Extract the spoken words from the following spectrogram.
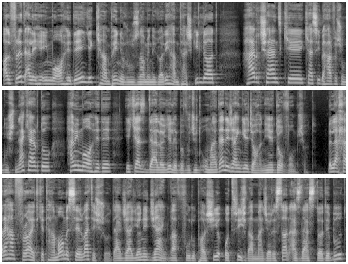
آلفرد علیه این معاهده یک کمپین روزنامه نگاری هم تشکیل داد هرچند که کسی به حرفشون گوش نکرد و همین معاهده یکی از دلایل به وجود اومدن جنگ جهانی دوم شد. بالاخره هم فراید که تمام ثروتش رو در جریان جنگ و فروپاشی اتریش و مجارستان از دست داده بود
